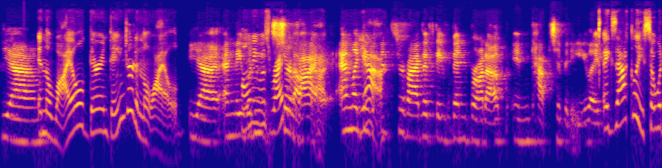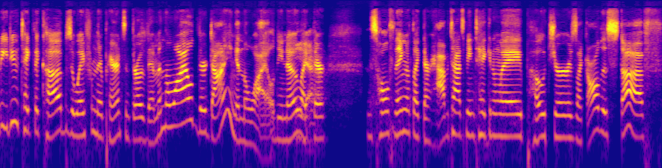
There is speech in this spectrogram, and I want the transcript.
yeah. in the wild? They're endangered in the wild. yeah, and they wouldn't was right survive. about that. And like Yeah. survive if they've been brought up in captivity. Like Exactly. So what do you do? Take the cubs away from their parents and throw them in the wild? They're dying in the wild, you know? Like Yeah. they're this whole thing with like their habitats being taken away, poachers, like all this stuff.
